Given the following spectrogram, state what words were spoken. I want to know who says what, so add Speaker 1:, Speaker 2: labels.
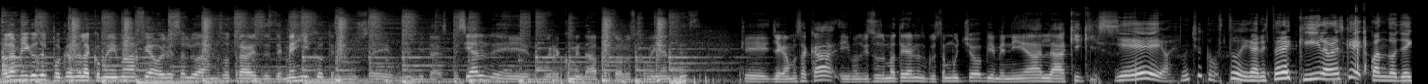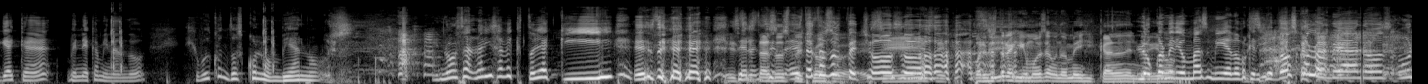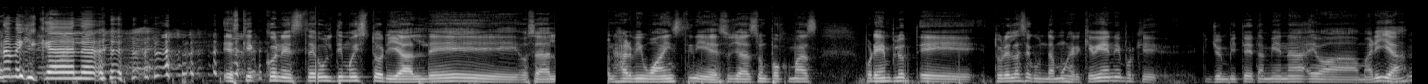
Speaker 1: Hola amigos del podcast de la Comedia Mafia, hoy les saludamos otra vez desde México, tenemos eh, una invitada especial, eh, muy recomendada por todos los comediantes que llegamos acá y hemos visto su material, nos gusta mucho, bienvenida a la Kikis.
Speaker 2: Yeah, mucho gusto, oigan, estar aquí. La verdad es que cuando llegué acá, venía caminando, dije, voy con dos colombianos. Y no, o sea, nadie sabe que estoy aquí. Este,
Speaker 3: Este está sospechoso.
Speaker 2: Está sospechoso.
Speaker 3: Sí, sí. Por eso trajimos a una mexicana en el
Speaker 2: Lo
Speaker 3: medio.
Speaker 2: cual me dio más miedo porque dije, dos colombianos, una mexicana.
Speaker 1: Es que con este último historial de, o sea, con Harvey Weinstein y eso ya es un poco más, por ejemplo, eh, tú eres la segunda mujer que viene porque yo invité también a Eva María.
